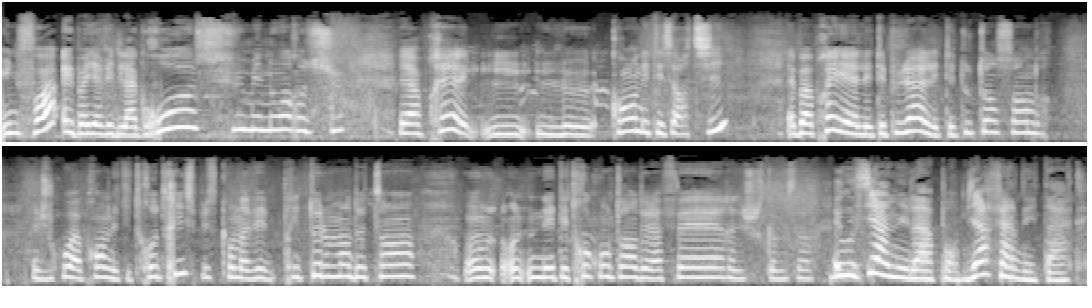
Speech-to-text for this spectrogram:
une fois, et ben il y avait de la grosse fumée noire au-dessus. Et après, le, le- quand on était sorti, et ben après elle était plus là, elle était toute en cendres. Et du coup, après, on était trop tristes puisqu'on avait pris tellement de temps. On, on était trop contents de la faire, et des choses comme ça. Et aussi, on est là pour bien faire des tacles.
